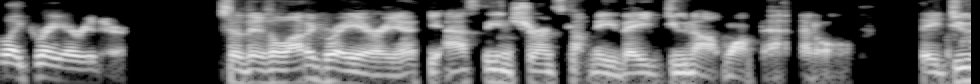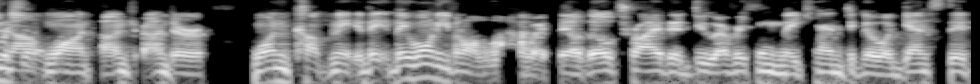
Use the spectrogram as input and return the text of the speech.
like gray area there. So there's a lot of gray area. If you ask the insurance company, they do not want that at all. They do not want under, under one company. They, they won't even allow it. They'll, they'll try to do everything they can to go against it.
